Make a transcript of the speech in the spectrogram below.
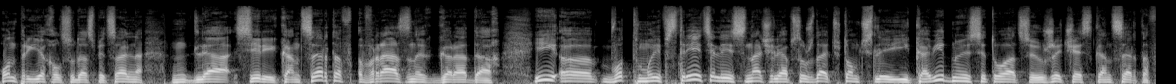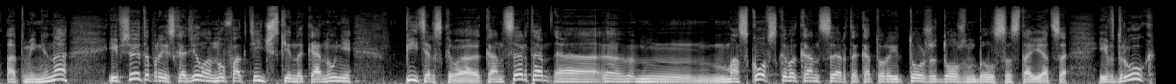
Он приехал сюда специально для серии концертов в разных городах. И э, вот мы встретились, начали обсуждать в том числе и ковидную ситуацию. Уже часть концертов отменена. И все это происходило, ну, фактически накануне питерского концерта, э, э, московского концерта, который тоже должен был состояться. И вдруг,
